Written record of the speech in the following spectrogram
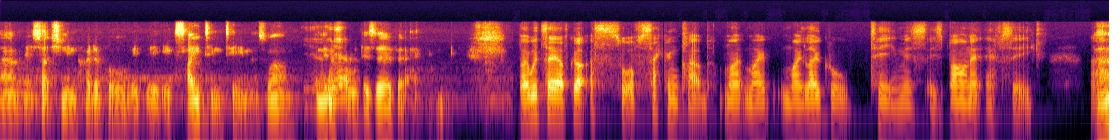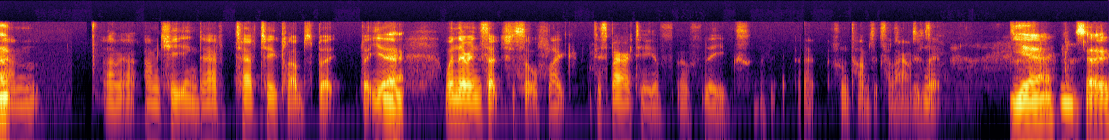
um, it's such an incredible exciting team as well yeah. liverpool yeah. deserve it i think but I would say I've got a sort of second club. My my, my local team is, is Barnet FC. Uh-huh. Um, I, I'm cheating to have to have two clubs, but but yeah, yeah. when they're in such a sort of like disparity of, of leagues, uh, sometimes it's allowed, isn't it? Yeah, I think so.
